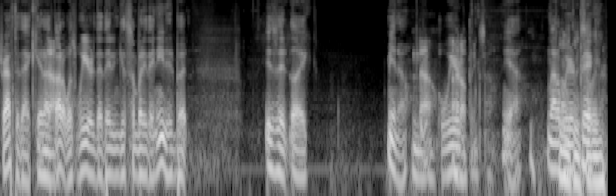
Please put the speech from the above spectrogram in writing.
drafted that kid. I thought it was weird that they didn't get somebody they needed, but is it like, you know, No, weird? I don't think so. Yeah, not a I don't weird think so pick. either.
